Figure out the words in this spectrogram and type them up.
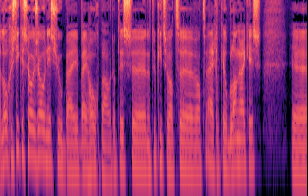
logistiek is sowieso een issue bij, bij hoogbouw. Dat is natuurlijk iets wat, wat eigenlijk heel belangrijk is. Uh,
